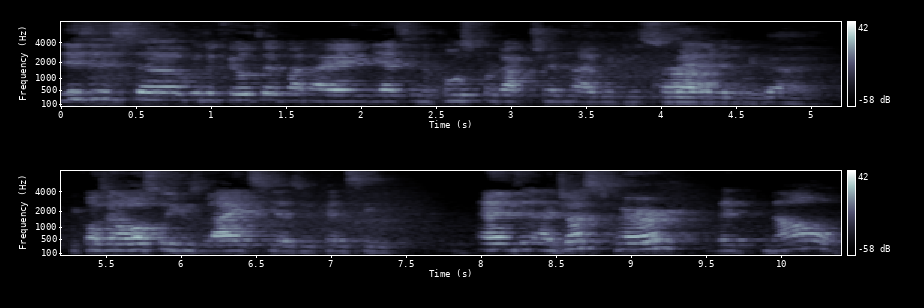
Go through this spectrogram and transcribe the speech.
This is uh, with a filter, but I yes, in the post production I reduce the red a Ah, little bit okay. because I also use lights here, as you can see. And I just heard that now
